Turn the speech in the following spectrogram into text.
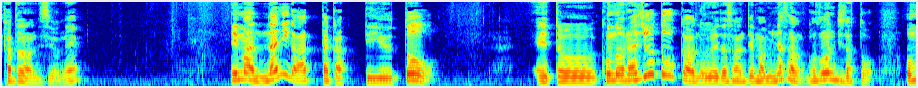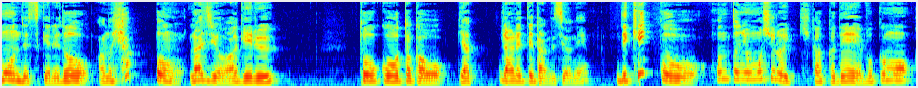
方なんですよね。で、まあ、何があったかっていうと、えっと、このラジオトーカーの上田さんって、まあ皆さんご存知だと思うんですけれど、あの、100本ラジオを上げる投稿とかをやられてたんですよね。で、結構本当に面白い企画で、僕も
